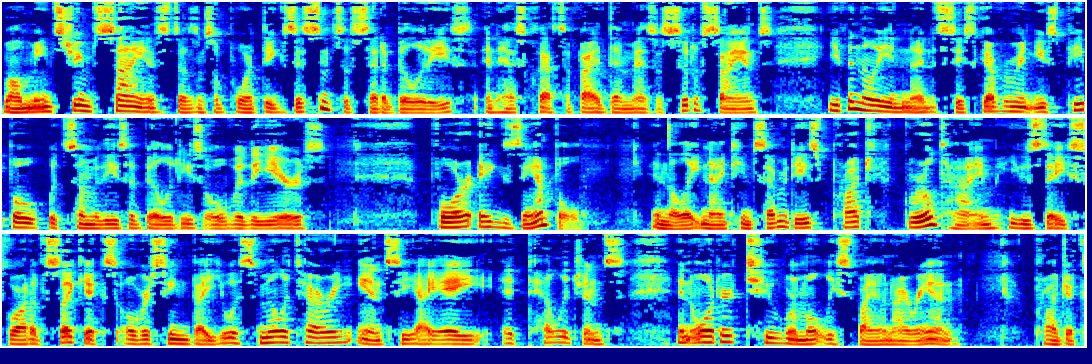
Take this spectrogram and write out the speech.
While mainstream science doesn't support the existence of said abilities and has classified them as a pseudoscience, even though the United States government used people with some of these abilities over the years. For example, in the late 1970s, Project Grill Flame used a squad of psychics overseen by U.S. military and CIA intelligence in order to remotely spy on Iran. Project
